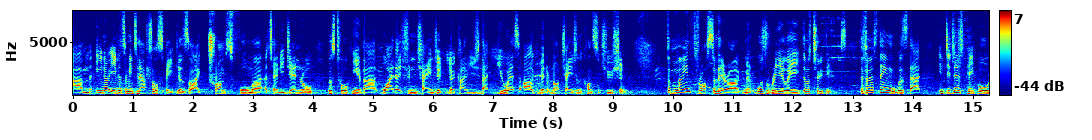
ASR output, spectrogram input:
Um, you know, even some international speakers like Trump's former Attorney General was talking about why they shouldn't change it, you know, kind of using that US argument of not changing the Constitution. The main thrust of their argument was really there was two things. The first thing was that Indigenous people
